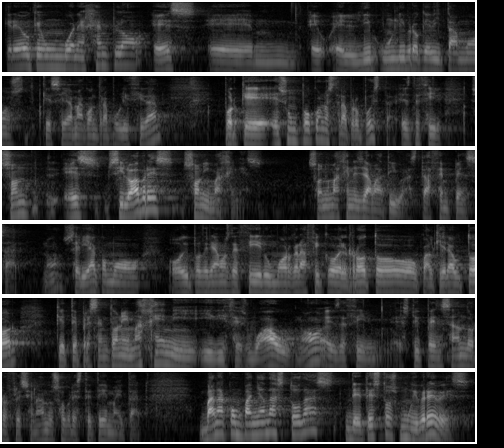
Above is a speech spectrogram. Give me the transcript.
Creo que un buen ejemplo es em, un libro que editamos que se llama Contrapublicidad, porque es un poco nuestra propuesta. Es decir, son, es, si lo abres, son imágenes. Son imágenes llamativas, te hacen pensar. ¿no? Sería como, hoy podríamos decir, humor gráfico, El Roto o cualquier autor que te presenta una imagen y, dices, wow, ¿no? es decir, estoy pensando, reflexionando sobre este tema y tal. Van acompañadas todas de textos muy breves,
